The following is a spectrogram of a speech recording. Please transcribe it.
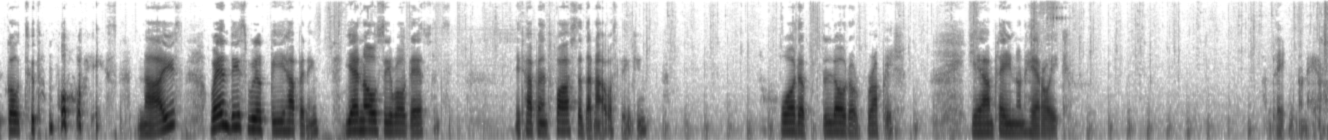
to go to the movies. Nice. When this will be happening? Yeah, no zero deaths. It happened faster than I was thinking. What a load of rubbish. Yeah, I'm playing on heroic. I'm playing on heroic.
